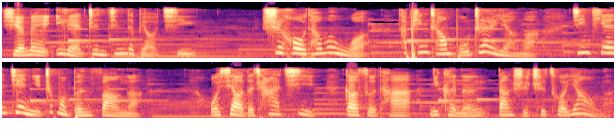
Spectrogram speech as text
学妹一脸震惊的表情。事后她问我，她平常不这样啊，今天见你这么奔放啊。我笑得岔气，告诉她，你可能当时吃错药了。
